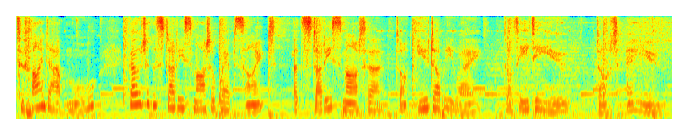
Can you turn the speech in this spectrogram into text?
To find out more, go to the Study Smarter website at studysmarter.uwa.edu.au.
